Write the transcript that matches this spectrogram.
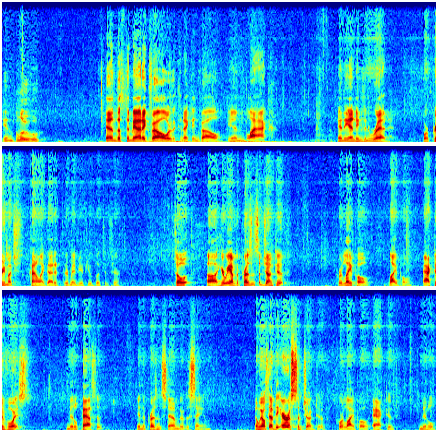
in blue and the thematic vowel or the connecting vowel in black and the endings in red, or pretty much kind of like that. It, there may be a few glitches here. So uh, here we have the present subjunctive for lapo, lipo, active voice, middle passive. In the present stem, they're the same. And we also have the aorist subjunctive for lipo, active, middle,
